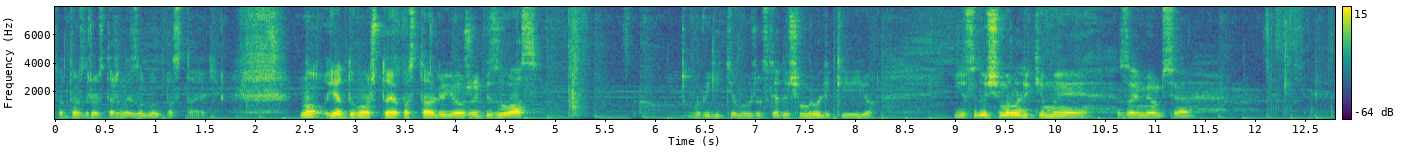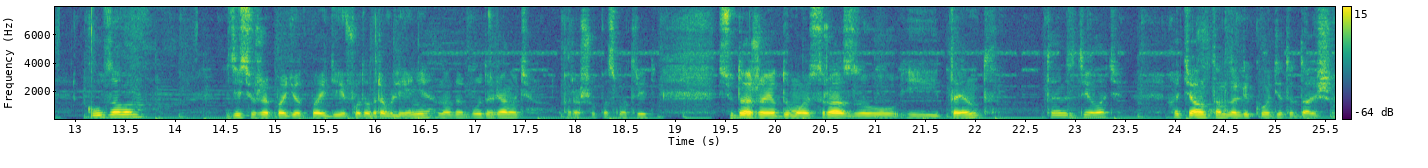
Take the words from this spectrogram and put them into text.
с одной с другой стороны забыл поставить. Ну, я думаю, что я поставлю ее уже без вас. Увидите вы уже в следующем ролике ее. И в следующем ролике мы займемся кузовом. Здесь уже пойдет, по идее, фототравление. Надо будет глянуть, хорошо посмотреть. Сюда же, я думаю, сразу и тент сделать. Хотя он там далеко, где-то дальше.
